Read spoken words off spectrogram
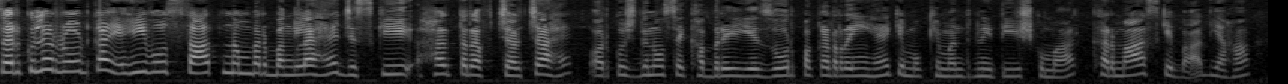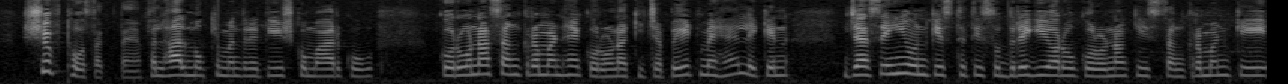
सर्कुलर रोड का यही वो सात नंबर बंगला है जिसकी हर तरफ़ चर्चा है और कुछ दिनों से खबरें ये ज़ोर पकड़ रही हैं कि मुख्यमंत्री नीतीश कुमार खरमास के बाद यहाँ शिफ्ट हो सकते हैं। फ़िलहाल मुख्यमंत्री नीतीश कुमार को कोरोना संक्रमण है, कोरोना की चपेट में है, लेकिन जैसे ही उनकी स्थिति सुधरेगी और वो कोरोना की संक्रमण के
